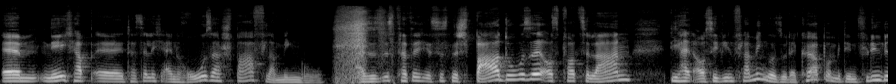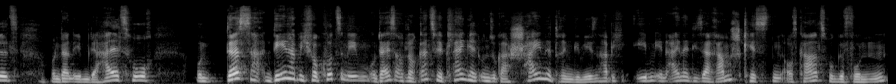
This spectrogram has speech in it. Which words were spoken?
Ähm, nee, ich habe äh, tatsächlich ein rosa Sparflamingo. Also es ist tatsächlich, es ist eine Spardose aus Porzellan, die halt aussieht wie ein Flamingo, so der Körper mit den Flügels und dann eben der Hals hoch. Und das, den habe ich vor kurzem eben, und da ist auch noch ganz viel Kleingeld und sogar Scheine drin gewesen, habe ich eben in einer dieser Ramschkisten aus Karlsruhe gefunden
